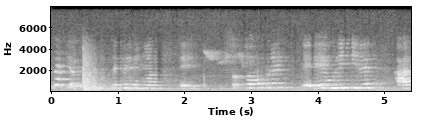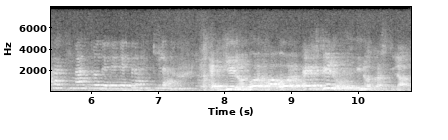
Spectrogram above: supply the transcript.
gracias, señor. Eh, Sófocles, eh, Eurípides, debe de trasquilar. Estilo, por favor, estilo. Y no trasquilado,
